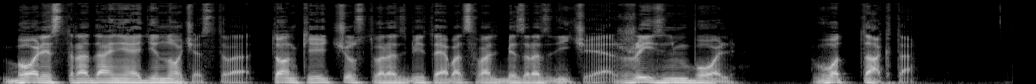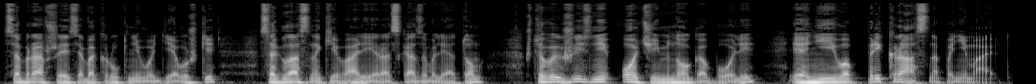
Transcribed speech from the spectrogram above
Боли, страдания, одиночество, Тонкие чувства, разбитые об асфальт безразличия. Жизнь, боль. Вот так-то. Собравшиеся вокруг него девушки согласно кивали и рассказывали о том, что в их жизни очень много боли, и они его прекрасно понимают.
